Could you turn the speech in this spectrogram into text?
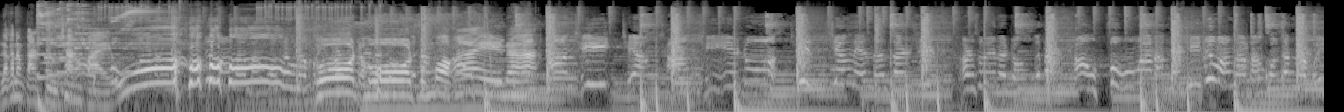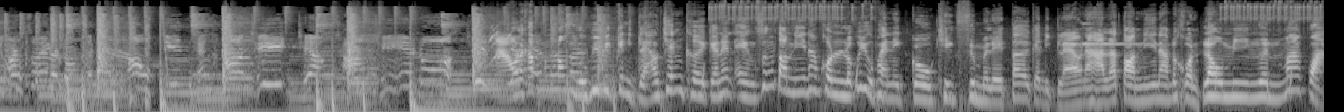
แล้วก็ทำการฟิวชั่นไปโอ้โหโคตรโหดผมบอกให้นะฮะ 打起枪上写着秦香莲的三十二岁了，整个当朝驸马郎的齐君王啊，满皇上的徽二岁了，整个当朝今天打起枪上写着秦 เอาละครับน้องๆอยู่พี่วิกกันอีกแล้ว เช่นเคยกันนั่นเอง ซึ่งตอนนี้นะครับคนเราก็อยู่ภายใน Go Kick Simulator กันอีกแล้วนะฮะ และตอนนี้นะครับทุกคนเรามีเงินมากกว่า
